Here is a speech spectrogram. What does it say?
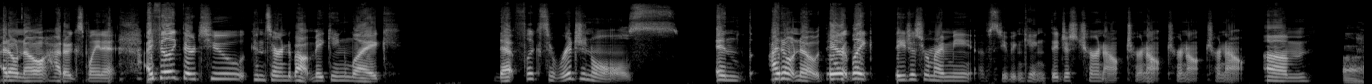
I don't know how to explain it. I feel like they're too concerned about making like Netflix originals. And I don't know. They're like they just remind me of Stephen King. They just churn out, churn out, churn out, churn out. Um uh,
